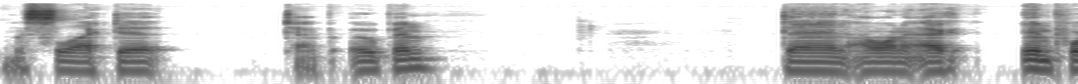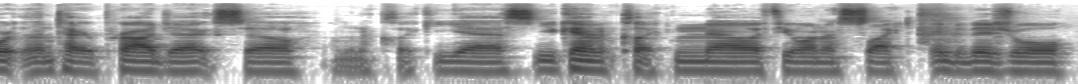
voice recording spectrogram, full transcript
I'm going to select it, tap open. Then I want to import the entire project. So I'm going to click yes. You can click no if you want to select individual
